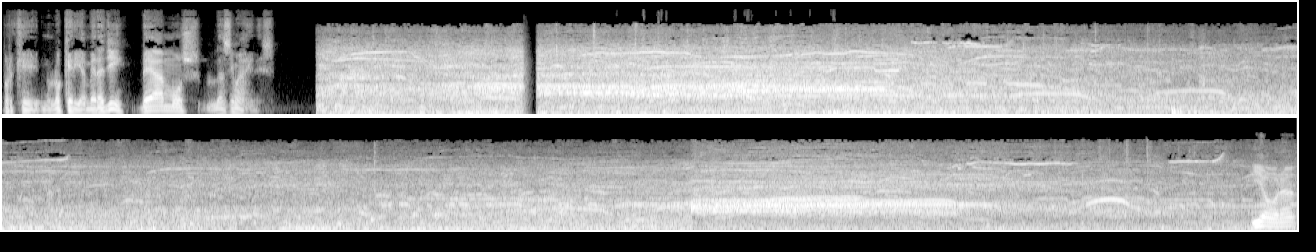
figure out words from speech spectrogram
porque no lo querían ver allí. Veamos las imágenes. Y ahora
